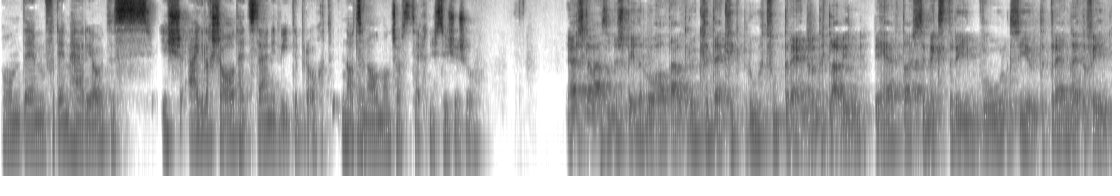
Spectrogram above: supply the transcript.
Und ähm, von dem her, ja, das ist eigentlich schade, hat es den nicht weitergebracht. Nationalmannschaftstechnisch, ist ja schon. Ja, ich glaube auch so ein Spieler, der halt auch die Rückendeckung braucht vom Trainer. Und ich glaube, bei Hertha war es ihm extrem wohl gewesen und der Trainer hat auf ihn,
